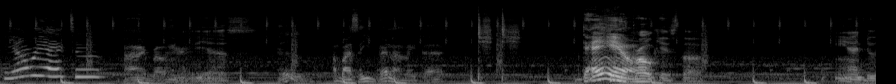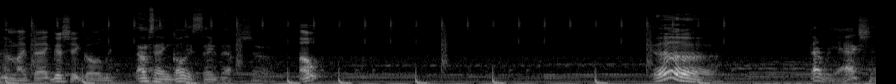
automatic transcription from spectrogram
Can y'all react to? Alright, bro, here. Yes. Ooh. I'm about to say, you better not make that. Damn. He Damn. broke his stuff. He ain't do him like that. Good shit, goalie. I'm saying goalie saved that for sure. Oh, Ugh. That reaction.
